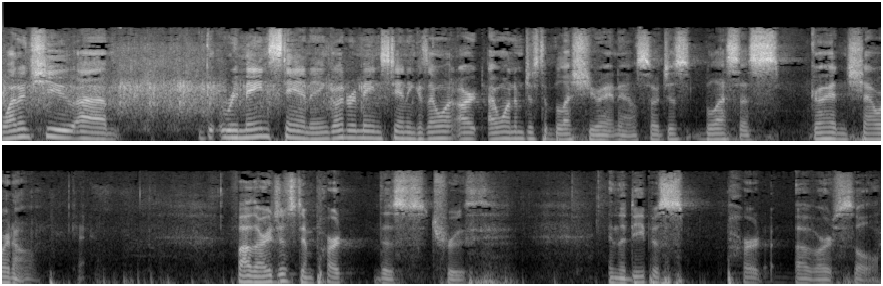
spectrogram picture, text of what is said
Why don't you um, g- remain standing? Go ahead and remain standing because I want Art. I want him just to bless you right now. So just bless us. Go ahead and shower it on. Okay. Father, I just impart this truth in the deepest part of our soul.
